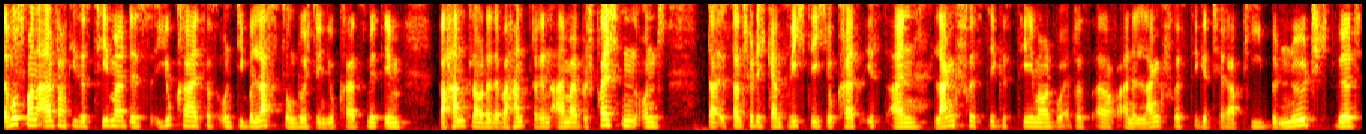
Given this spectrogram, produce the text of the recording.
da muss man einfach dieses Thema des Juckreizes und die Belastung durch den Juckreiz mit dem Behandler oder der Behandlerin einmal besprechen. Und da ist natürlich ganz wichtig, Juckreiz ist ein langfristiges Thema und wo etwas auch eine langfristige Therapie benötigt wird.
